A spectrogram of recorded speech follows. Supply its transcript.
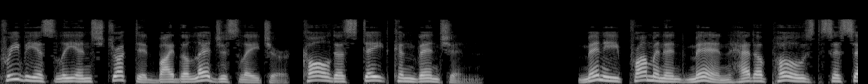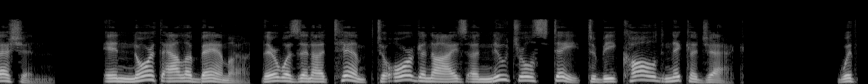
previously instructed by the legislature, called a state convention. Many prominent men had opposed secession. In North Alabama, there was an attempt to organize a neutral state to be called Nickajack. With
